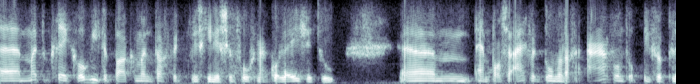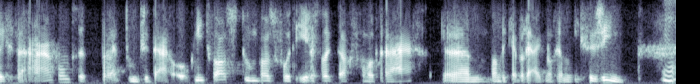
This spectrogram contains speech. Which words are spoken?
Uh, maar toen kreeg ik ook niet te pakken, maar toen dacht ik, misschien is ze vroeg naar college toe. Um, en pas eigenlijk donderdagavond op die verplichte avond, toen ze daar ook niet was, toen was het voor het eerst dat ik dacht van wat raar, um, want ik heb haar eigenlijk nog helemaal niet gezien. Ja.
